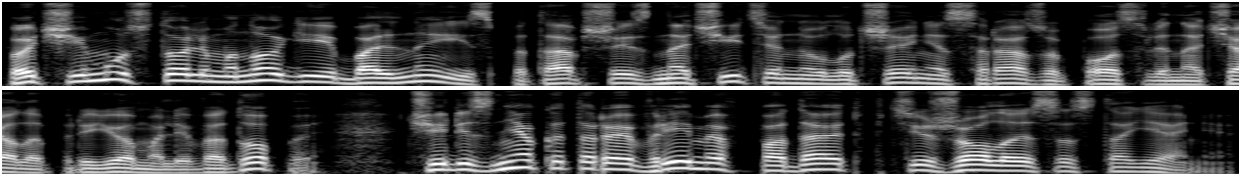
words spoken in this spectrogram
Почему столь многие больные, испытавшие значительное улучшение сразу после начала приема леводопы, через некоторое время впадают в тяжелое состояние,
